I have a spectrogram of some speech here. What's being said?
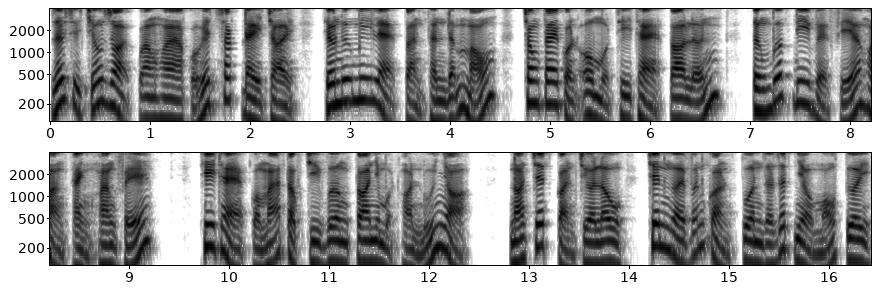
Dưới sự chiếu rọi quang hoa của huyết sắc đầy trời, thiếu nữ mỹ lệ toàn thân đẫm máu, trong tay còn ôm một thi thể to lớn, từng bước đi về phía hoàng thành hoang phế. Thi thể của mã tộc tri vương to như một hòn núi nhỏ. Nó chết còn chưa lâu, trên người vẫn còn tuôn ra rất nhiều máu tươi,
